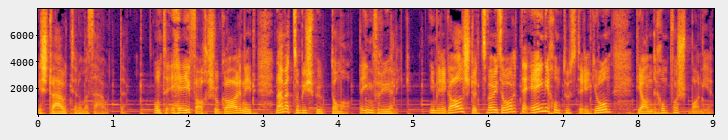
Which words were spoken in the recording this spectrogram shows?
ist die Welt ja nur selten. Und einfach schon gar nicht. Nehmen zum Beispiel Tomaten im Frühling. Im Regal stehen zwei Sorten, eine kommt aus der Region, die andere kommt von Spanien.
